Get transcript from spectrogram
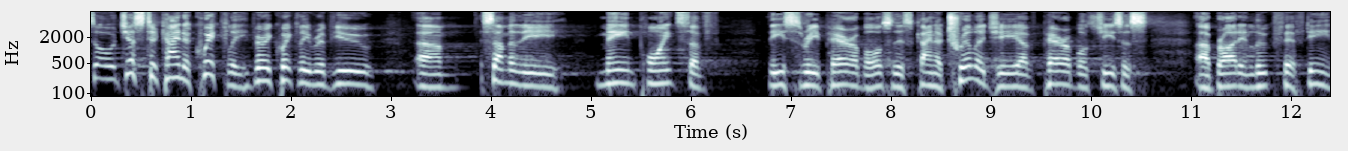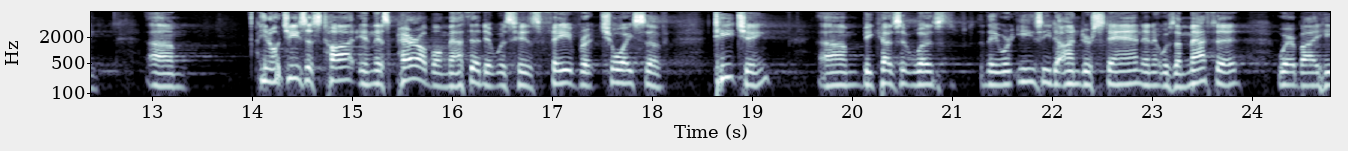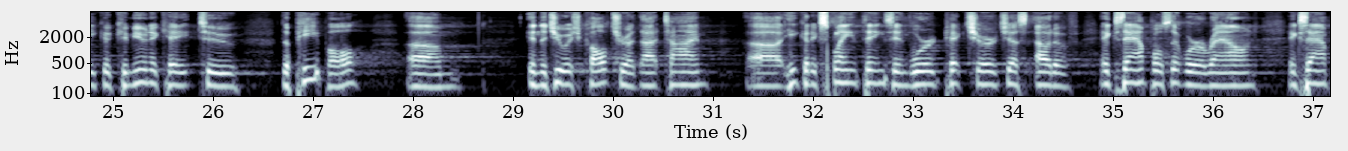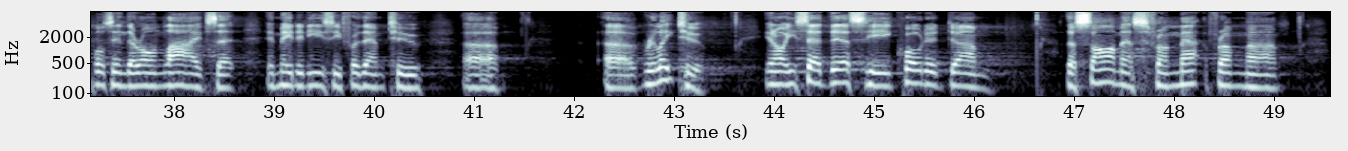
So, just to kind of quickly, very quickly review um, some of the main points of these three parables, this kind of trilogy of parables Jesus uh, brought in Luke 15. Um, you know, Jesus taught in this parable method. It was his favorite choice of teaching um, because it was they were easy to understand, and it was a method whereby he could communicate to the people. In the Jewish culture at that time. Uh, he could explain things in word picture just out of examples that were around, examples in their own lives that it made it easy for them to uh, uh, relate to. You know, he said this, he quoted um, the psalmist from, from uh,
